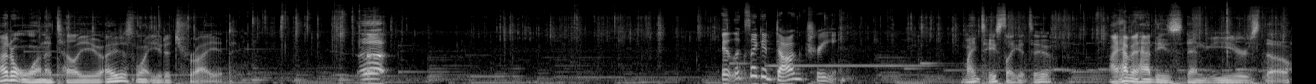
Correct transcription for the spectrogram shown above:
I don't want to tell you. I just want you to try it. It looks like a dog treat. Might taste like it too. I haven't had these in years though.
